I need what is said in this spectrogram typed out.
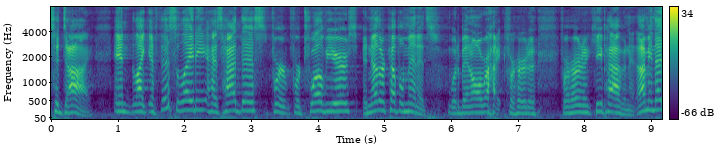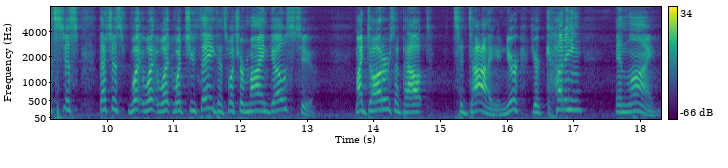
to die. And like if this lady has had this for, for 12 years, another couple minutes would have been all right for her to for her to keep having it. I mean, that's just that's just what what what, what you think. That's what your mind goes to. My daughter's about to die, and you're, you're cutting in line.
